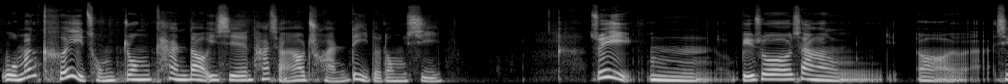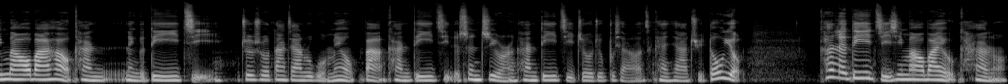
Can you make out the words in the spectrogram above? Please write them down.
我们可以从中看到一些他想要传递的东西，所以，嗯，比如说像呃，辛巴欧巴他有看那个第一集，就是说大家如果没有办法看第一集的，甚至有人看第一集之后就不想要再看下去，都有。看了第一集，辛巴欧巴有看哦，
